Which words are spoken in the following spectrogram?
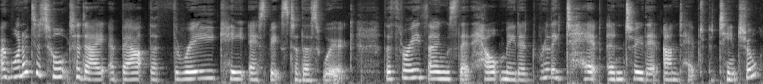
I wanted to talk today about the three key aspects to this work, the three things that help me to really tap into that untapped potential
